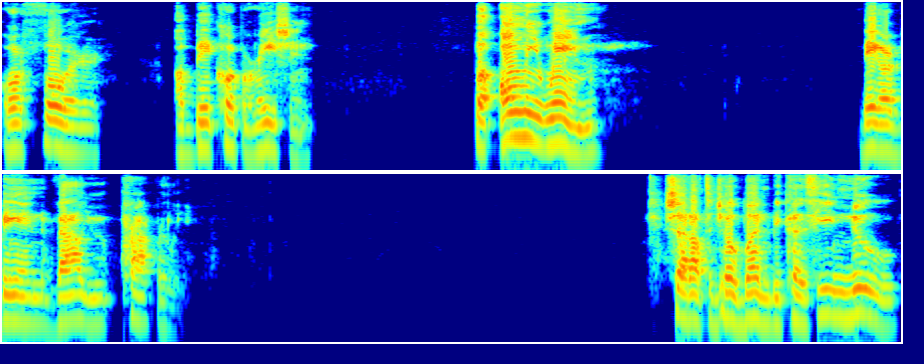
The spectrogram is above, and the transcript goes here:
or for a big corporation, but only when they are being valued properly. Shout out to Joe Budden because he knew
